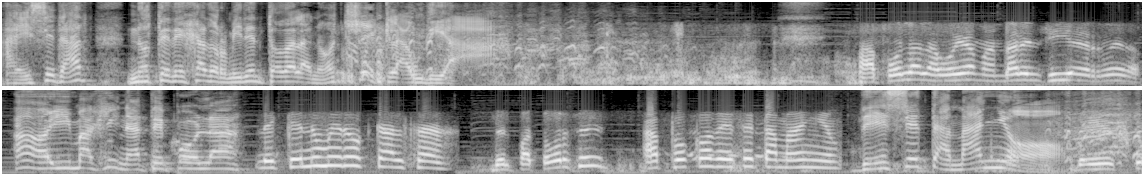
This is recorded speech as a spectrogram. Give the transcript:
A esa edad no te deja dormir en toda la noche, Claudia. A Pola la voy a mandar en silla de ruedas. Ay, imagínate, Pola. ¿De qué número calza? ¿Del 14? ¿A poco de ese tamaño? De ese tamaño. De ese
